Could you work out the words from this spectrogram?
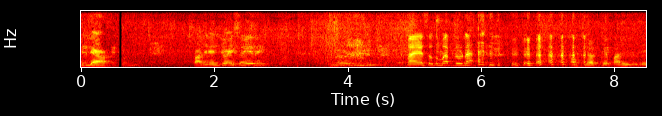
ഇല്ല. പതിനഞ്ച് വയസ്സായത് വയസ്സൊന്നും പറഞ്ഞൂടാ. പറയുന്നില്ലേ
